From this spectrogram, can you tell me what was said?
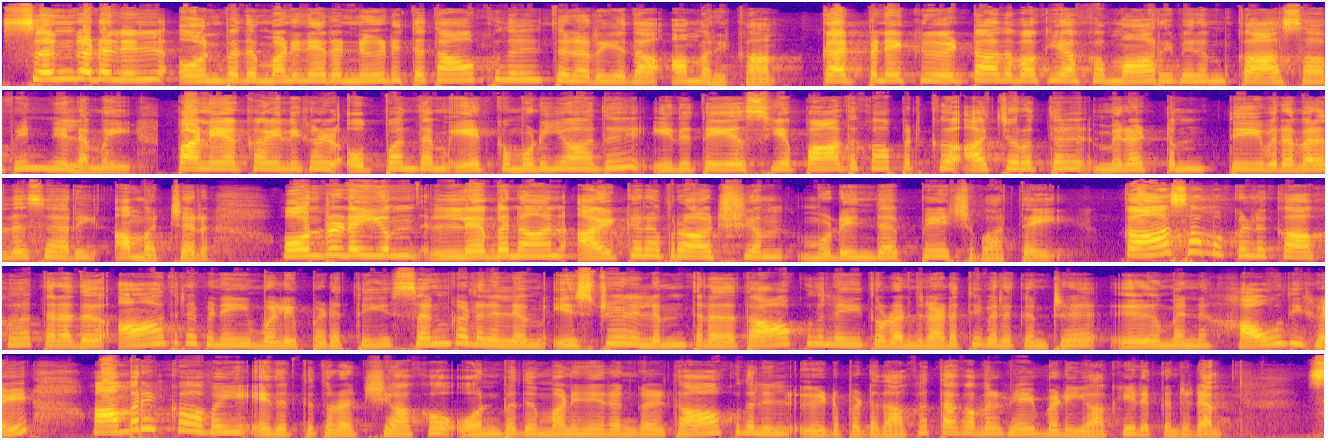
செங்கடலில் ஒன்பது மணி நேரம் நீடித்த தாக்குதல் திணறியதா அமெரிக்கா. கற்பனைக்கு எட்டாத வகையாக மாறிவரும் காசாவின் நிலைமை. பணைய கைதிகள் ஒப்பந்தம் ஏற்க முடியாது. இது தேசிய பாதுகாப்பிற்கு அச்சுறுத்தல் மிரட்டும் தீவிர வலதுசாரி அமைச்சர். ஒன்றிணையும் லெபனான் ஐக்கிய ராஜ்யம் முடிந்த பேச்சுவார்த்தை. காசா மக்களுக்காக தனது ஆதரவினை வெளிப்படுத்தி செங்கடலிலும் இஸ்ரேலிலும் தனது தாக்குதலை தொடர்ந்து நடத்தி வருகின்ற ஏமன் ஹவுதிகள் அமெரிக்காவை எதிர்த்து தொடர்ச்சியாக ஒன்பது மணி நேரங்கள் தாக்குதலில் ஈடுபட்டதாக தகவல்கள் வெளியாகி இருக்கின்றன.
